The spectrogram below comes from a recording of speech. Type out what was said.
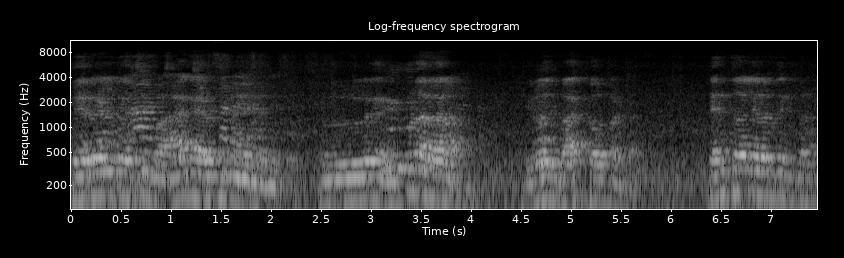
ఫేర్వెల్కి వచ్చి బాగా అడుగుతున్నాయి ఫుల్గా ఇప్పుడు అవ్వాల ఈరోజు బాగా కోపడ్డా టెన్త్ వాళ్ళు ఎవరు తింటారు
